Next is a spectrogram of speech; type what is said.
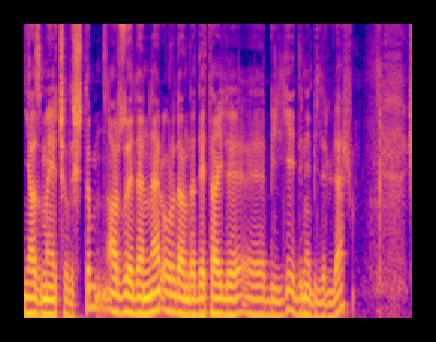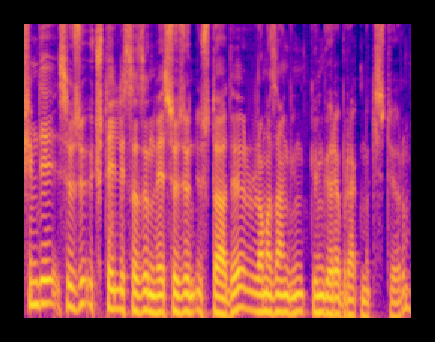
yazmaya çalıştım. Arzu edenler oradan da detaylı e, bilgi edinebilirler. Şimdi sözü üç telli sazın ve sözün üstadı Ramazan Güngör'e bırakmak istiyorum.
